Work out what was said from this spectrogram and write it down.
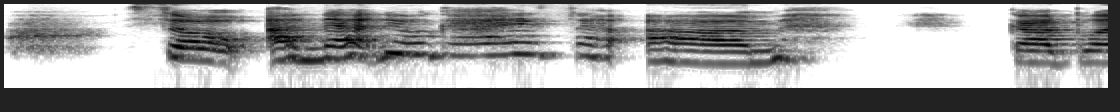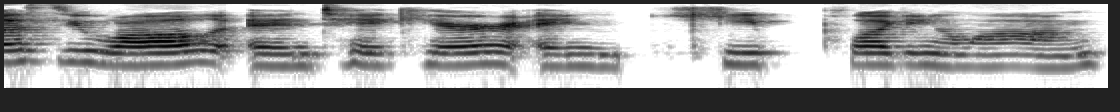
So, on that note, guys, um, God bless you all and take care and keep plugging along.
